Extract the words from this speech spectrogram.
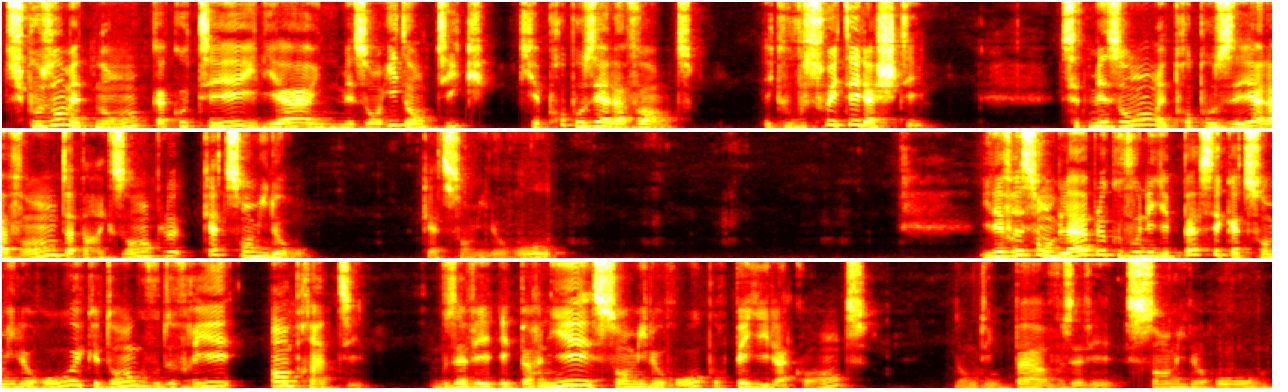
Supposons maintenant qu'à côté, il y a une maison identique qui est proposée à la vente et que vous souhaitez l'acheter. Cette maison est proposée à la vente à par exemple 400 000 euros. 400 000 euros. Il est vraisemblable que vous n'ayez pas ces 400 000 euros et que donc vous devriez emprunter vous avez épargné 100 000 euros pour payer la compte. Donc d'une part, vous avez 100 000 euros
